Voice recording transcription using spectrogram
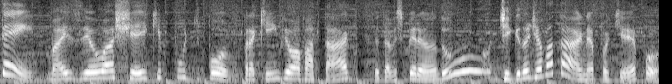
Tem, mas eu achei que, pô, pra quem viu Avatar, eu tava esperando digno de Avatar, né? Porque, pô,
